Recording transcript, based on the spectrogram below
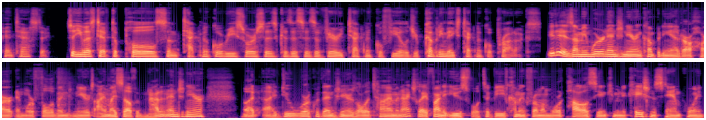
Fantastic. So you must have to pull some technical resources because this is a very technical field. Your company makes technical products. It is. I mean, we're an engineering company at our heart and we're full of engineers. I myself am not an engineer, but I do work with engineers all the time. And actually, I find it useful to be coming from a more policy and communication standpoint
